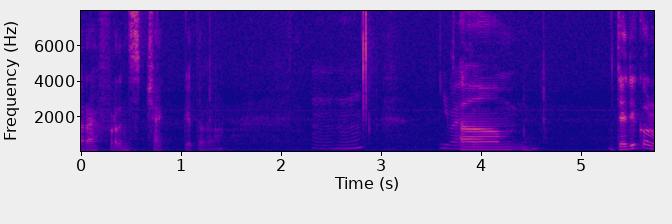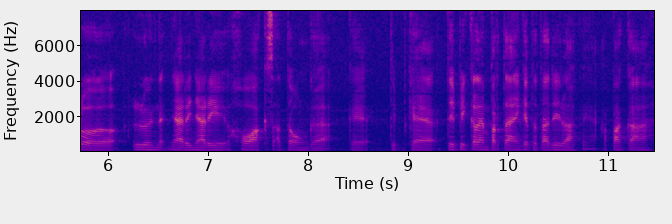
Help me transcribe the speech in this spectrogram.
reference check gitu loh. gimana tuh? Jadi kalau lu ny- nyari-nyari hoax atau enggak kayak tip kayak tipikal yang pertanyaan kita tadi lah kayak apakah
